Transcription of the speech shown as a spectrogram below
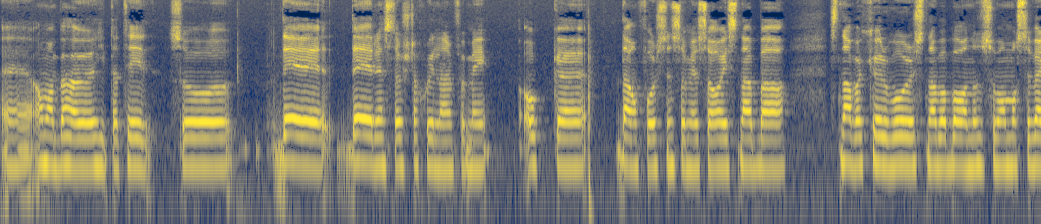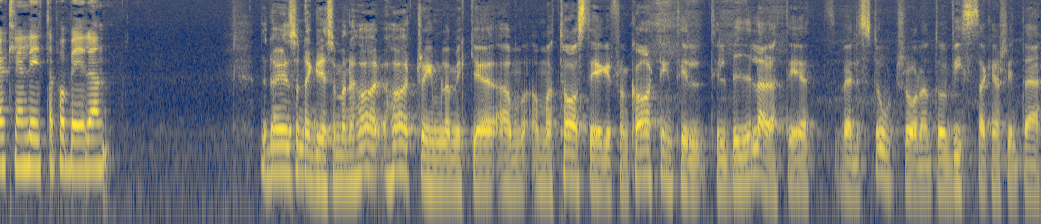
eh, om man behöver hitta tid. Så det, det är den största skillnaden för mig. Och eh, downforcen som jag sa i snabba, snabba kurvor, snabba banor. Så man måste verkligen lita på bilen. Det där är en sån där grej som man har hör, hört så himla mycket om, om, att ta steget från karting till, till bilar. Att det är ett väldigt stort sådant och vissa kanske inte...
